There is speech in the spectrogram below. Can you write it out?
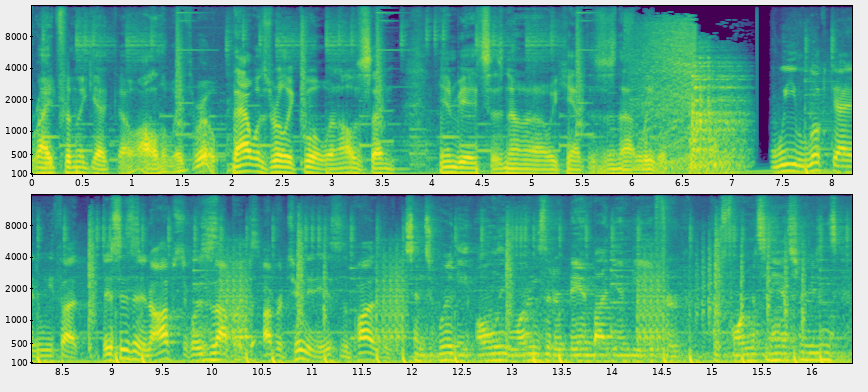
Right from the get go, all the way through. That was really cool when all of a sudden the NBA says, no, no, no, we can't. This is not legal. We looked at it and we thought, this isn't an obstacle, this is an oppor- opportunity, this is a positive. Since we're the only ones that are banned by the NBA for performance enhancing reasons,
